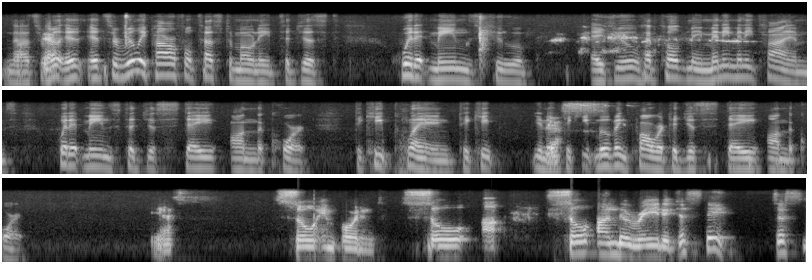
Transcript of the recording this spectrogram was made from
no, it's yeah. really it, it's a really powerful testimony to just what it means to, as you have told me many many times, what it means to just stay on the court, to keep playing, to keep you know, yes. to keep moving forward, to just stay on the court. Yes, so important, so uh, so underrated. Just stay, just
